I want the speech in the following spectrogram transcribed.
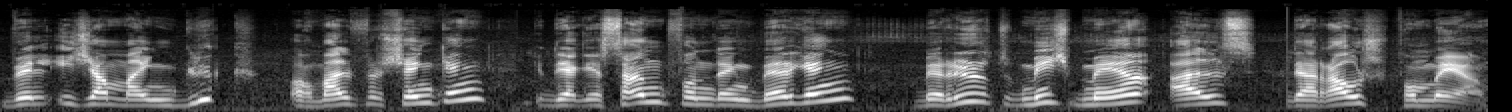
will ich ja mein Glück auch mal verschenken. Der Gesand von den Bergen berührt mich mehr als der Rausch vom Meer.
